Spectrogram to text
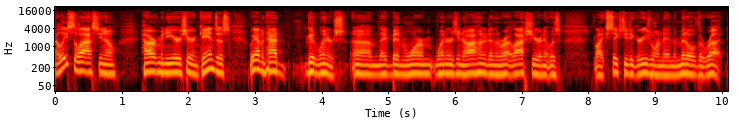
at least the last you know however many years here in Kansas, we haven't had good winters. Um, they've been warm winters. You know, I hunted in the rut last year and it was like 60 degrees one day in the middle of the rut.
